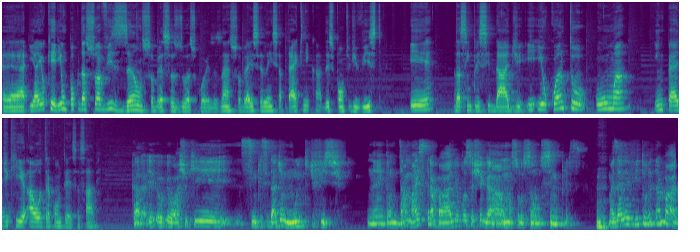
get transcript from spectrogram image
É, e aí eu queria um pouco da sua visão sobre essas duas coisas, né? Sobre a excelência técnica desse ponto de vista e da simplicidade e, e o quanto uma impede que a outra aconteça, sabe? Cara, eu, eu acho que simplicidade é muito difícil. Né? Então dá mais trabalho você chegar a uma solução simples. Uhum. Mas ela evita o retrabalho.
